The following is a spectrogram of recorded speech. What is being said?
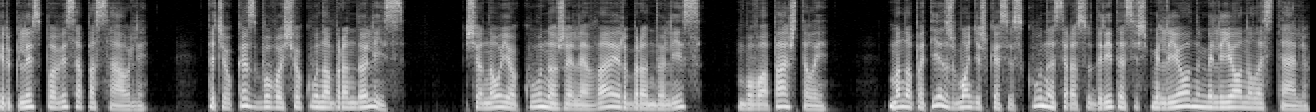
ir plis po visą pasaulį. Tačiau kas buvo šio kūno brandolys? Šio naujo kūno žaliava ir brandolys buvo paštalai. Mano paties žmogiškasis kūnas yra sudarytas iš milijonų milijonų lastelių.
